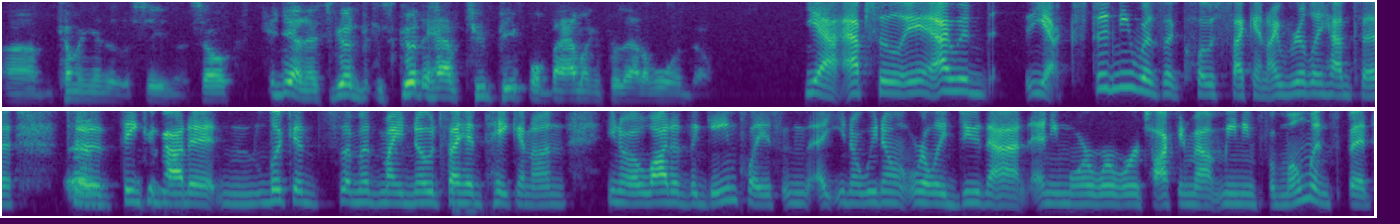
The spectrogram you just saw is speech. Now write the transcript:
um, coming into the season. So again, it's good. It's good to have two people battling for that award, though. Yeah, absolutely. I would yeah, Sydney was a close second. I really had to to think about it and look at some of my notes I had taken on, you know, a lot of the gameplays. And uh, you know, we don't really do that anymore where we're talking about meaningful moments, but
